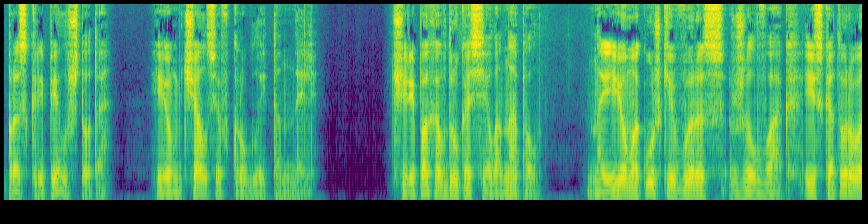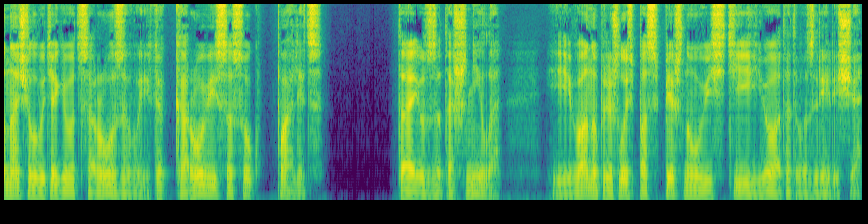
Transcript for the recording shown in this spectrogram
проскрипел что-то, и умчался в круглый тоннель. Черепаха вдруг осела на пол, на ее макушке вырос желвак, из которого начал вытягиваться розовый, как коровий сосок, палец. Таю затошнило, и Ивану пришлось поспешно увести ее от этого зрелища.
